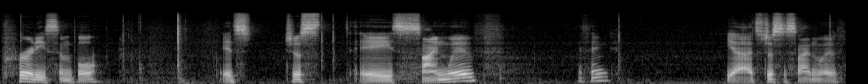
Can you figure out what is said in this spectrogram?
pretty simple. It's just a sine wave, I think. Yeah, it's just a sine wave.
